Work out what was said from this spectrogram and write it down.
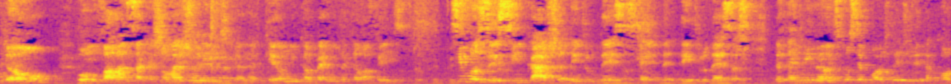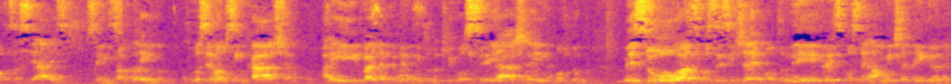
Então, vamos falar dessa questão mais jurídica, né? Porque é a única pergunta que ela fez. Se você se encaixa dentro dessas, dentro dessas determinantes, você pode ter direito a cotas raciais, sem problema. Se você não se encaixa, aí vai depender muito do que você acha aí enquanto pessoa, se você se enxerga enquanto negra e se você realmente é negra, né?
